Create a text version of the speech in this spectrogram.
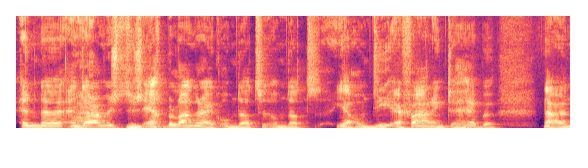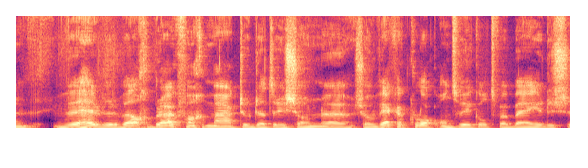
en, en Ah. daarom is het dus echt belangrijk om, dat, om, dat, ja, om die ervaring te hebben. Nou, en we hebben er wel gebruik van gemaakt doordat er is zo'n zo'n wekkerklok ontwikkeld... waarbij je dus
